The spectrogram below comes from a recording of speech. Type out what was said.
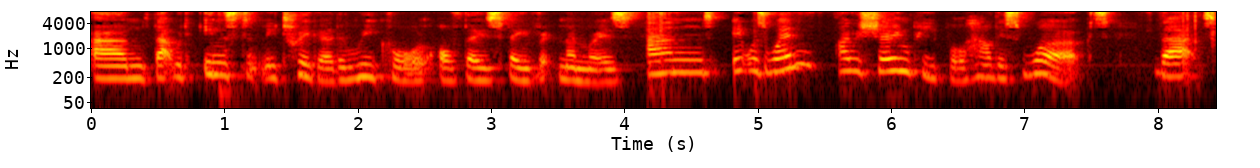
and that would instantly trigger the recall of those favourite memories. And it was when I was showing people how this worked that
